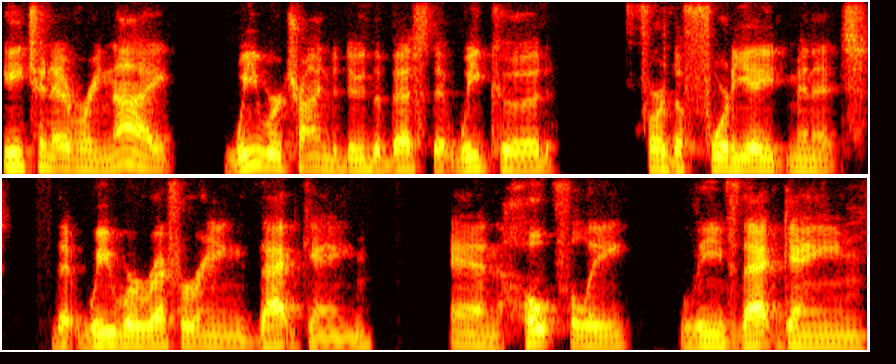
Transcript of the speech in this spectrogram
each and every night we were trying to do the best that we could for the 48 minutes that we were refereeing that game and hopefully leave that game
